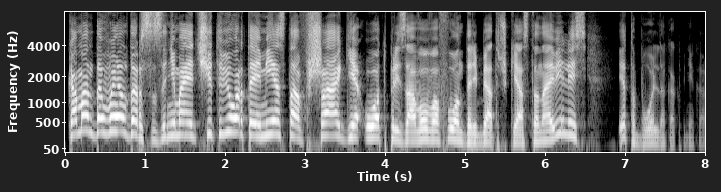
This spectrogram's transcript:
Команда Велдерс занимает четвертое место в шаге от призового фонда. Ребятушки остановились. Это больно, как мне кажется.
